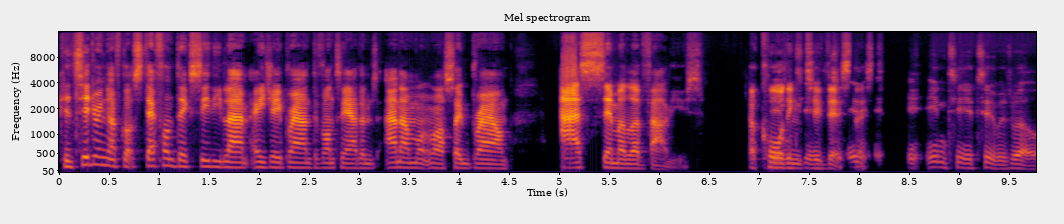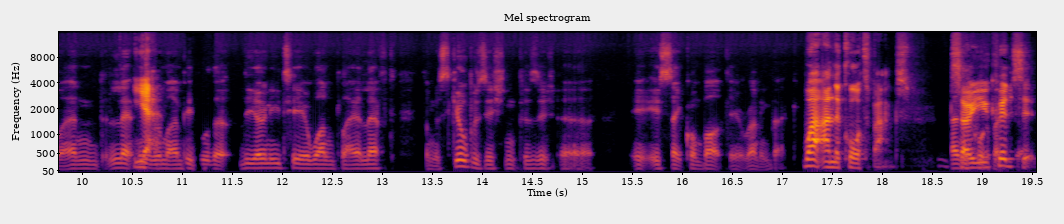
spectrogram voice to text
Considering I've got Stefon Diggs, CeeDee Lamb, AJ Brown, Davante Adams, and Amon-Ra St. Brown as similar values. according in to this two- list. in, in tier two as well. And let me Yeah. remind people that the only tier one player left from the skill position position uh, is Saquon Barkley at running back. Well, and the quarterbacks. And so the you could yeah. sit,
